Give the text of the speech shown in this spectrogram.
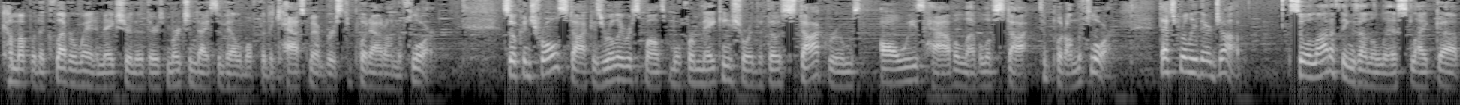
come up with a clever way to make sure that there's merchandise available for the cast members to put out on the floor. So, control stock is really responsible for making sure that those stock rooms always have a level of stock to put on the floor. That's really their job. So, a lot of things on the list, like uh,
